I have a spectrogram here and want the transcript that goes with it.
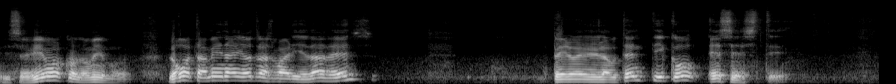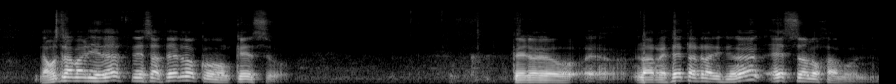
Y seguimos con lo mismo. Luego también hay otras variedades, pero el auténtico es este. La otra variedad es hacerlo con queso. Pero eh, la receta tradicional es solo jamón.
